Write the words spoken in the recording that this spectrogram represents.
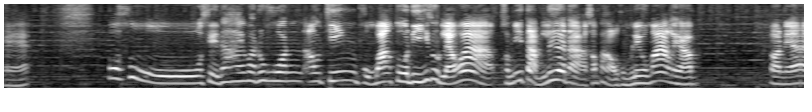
แพ้ อ้โห เสียดายว่ะทุกคน เอาจริง ผมวางตัวดีที่สุดแล้วว่าเขามีตัดเลือดอะเขาเผาผมเร็วมากเลยครับ ตอนเนี้ย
